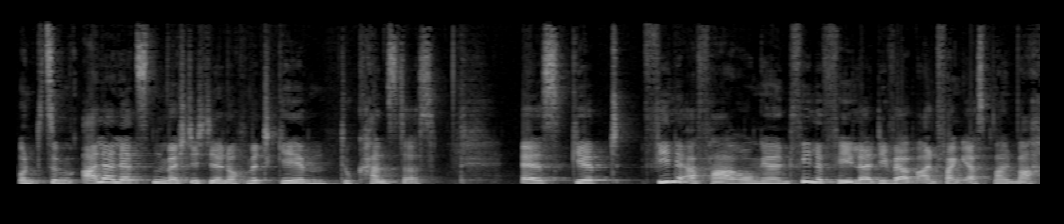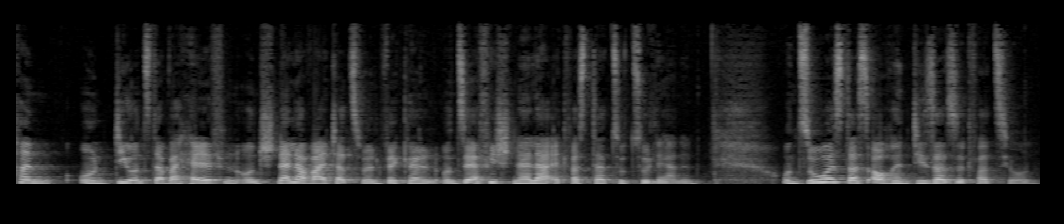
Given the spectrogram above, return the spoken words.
Und zum allerletzten möchte ich dir noch mitgeben, du kannst das. Es gibt viele Erfahrungen, viele Fehler, die wir am Anfang erstmal machen und die uns dabei helfen, uns schneller weiterzuentwickeln und sehr viel schneller etwas dazu zu lernen. Und so ist das auch in dieser Situation.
